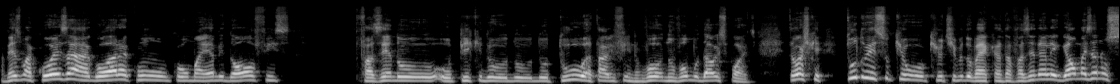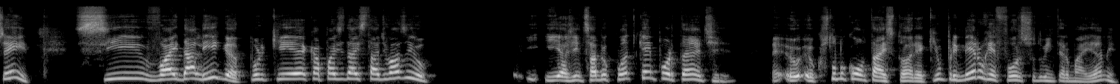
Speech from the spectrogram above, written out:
A mesma coisa agora com, com o Miami Dolphins fazendo o, o pique do, do, do Tua, tal, enfim, não vou, não vou mudar o esporte. Então, acho que tudo isso que o, que o time do Beckham tá fazendo é legal, mas eu não sei se vai dar liga, porque é capaz de dar estádio vazio. E, e a gente sabe o quanto que é importante eu, eu, costumo contar a história aqui. O primeiro reforço do Inter Miami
